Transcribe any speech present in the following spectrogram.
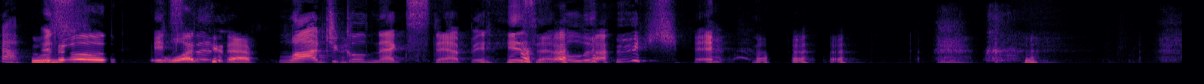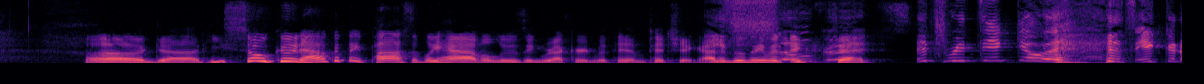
Yeah, who it's, knows it's what the could happen? logical next step in his evolution. Oh God, he's so good. How could they possibly have a losing record with him pitching? I- It doesn't even so make good. sense. It's ridiculous. It could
